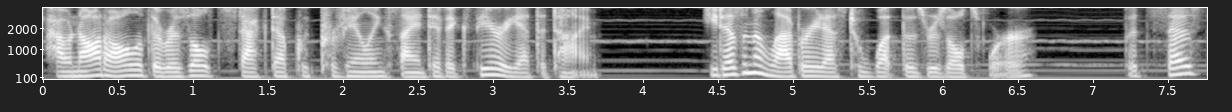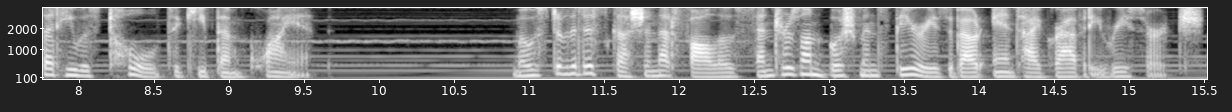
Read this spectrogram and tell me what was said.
how not all of the results stacked up with prevailing scientific theory at the time. He doesn't elaborate as to what those results were, but says that he was told to keep them quiet. Most of the discussion that follows centers on Bushman's theories about anti gravity research.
